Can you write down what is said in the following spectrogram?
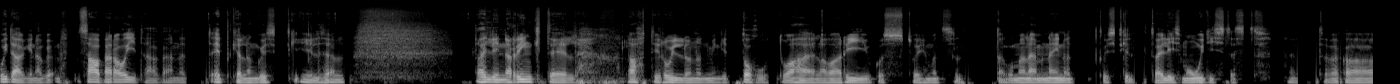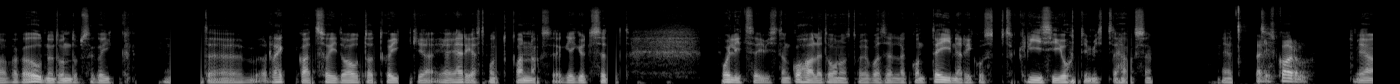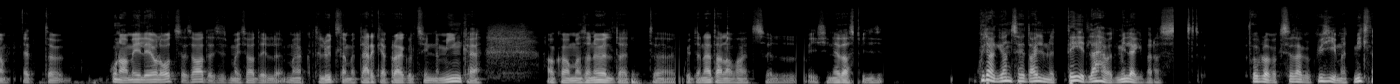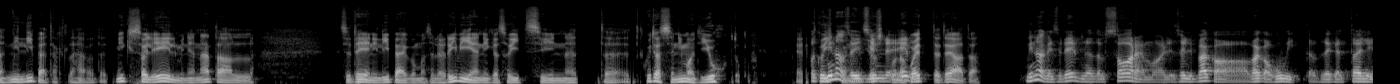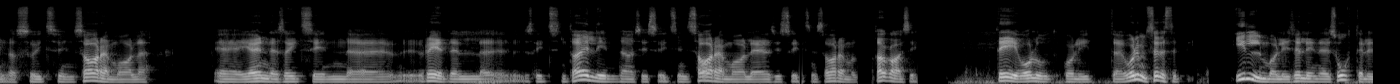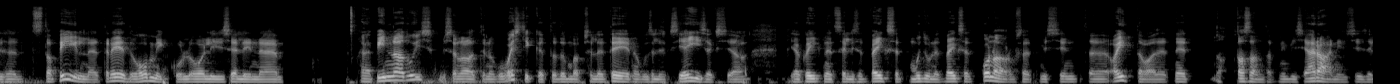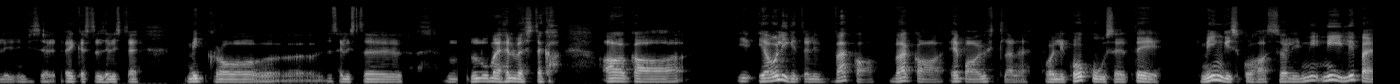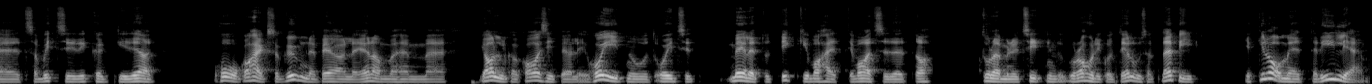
kuidagi nagu, noh, saab ära hoida, aga need hetkel on kuskil seal Tallinna ringteel lahti rullunud mingi tohutu ahelavariiv, kus põhimõtteliselt nagu me oleme näinud kuskilt välismaa uudistest, et väga-väga õudne tundub see kõik. et äh, rekkad, sõiduautod, kõik ja, ja järjest muudkui pannakse ja keegi ütles, et politsei vist on kohale toonud ka juba selle konteineri, kust kriisijuhtimist tehakse. et. päris karm. ja, et kuna meil ei ole otsesaade, siis ma ei saa teile, ma ei hakka teile ütlema, et ärge praegult sinna minge. aga ma saan öelda, et kui te nädalavahetusel või siin edaspidi, kuidagi on see, et ainult need teed lähevad millegipärast, võib-olla peaks seda ka küsima, et miks nad nii libedaks lähevad, et miks oli eelmine nädal see tee nii libe, kui ma selle Rivianiga sõitsin, et, et kuidas see niimoodi juhtub? Et Oot, kõik on justkui eel... nagu ette teada. mina käisin eelmine nädal Saaremaal ja see oli väga-väga huvitav, tegelikult Tallinnas sõitsin Saaremaale e, ja enne sõitsin e, reedel, e, sõitsin Tallinna, siis sõitsin Saaremaale ja siis sõitsin Saaremaalt tagasi. teeolud olid, hoolimata sellest, et ilm oli selline suhteliselt stabiilne, et reede hommikul oli selline pinnatuisk, mis on alati nagu vastik, et ta tõmbab selle tee nagu selliseks jäiseks ja, ja kõik need sellised väiksed, muidu need väiksed konarused, mis sind äh, aitavad, et need noh, tasandab niiviisi ära niiviisi sellise väikeste selliste mikro selliste lumehelvestega. aga, ja oligi, ta oli väga-väga ebaühtlane, oli kogu see tee. mingis kohas see oli nii, nii libe, et sa võtsid ikkagi tead hoo kaheksakümne peale ja enam-vähem äh, jalga gaasi peal ei hoidnud, hoidsid meeletut pikki vahet ja vaatasid, et noh, tuleme nüüd siit nagu rahulikult ja elusalt läbi. ja kilomeeter hiljem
